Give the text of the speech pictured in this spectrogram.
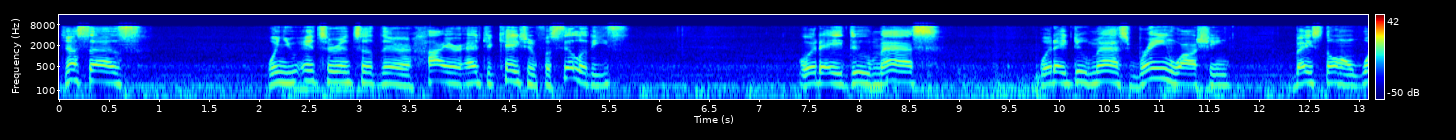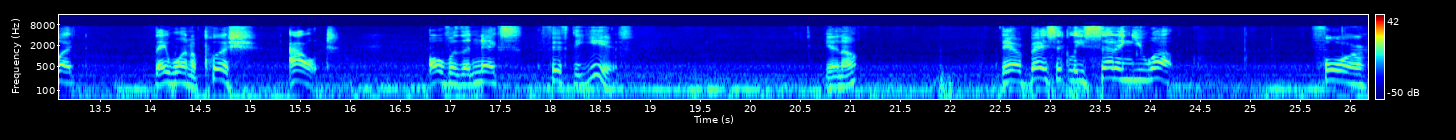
Just as when you enter into their higher education facilities where they do mass where they do mass brainwashing based on what they want to push out over the next 50 years. You know? They're basically setting you up for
